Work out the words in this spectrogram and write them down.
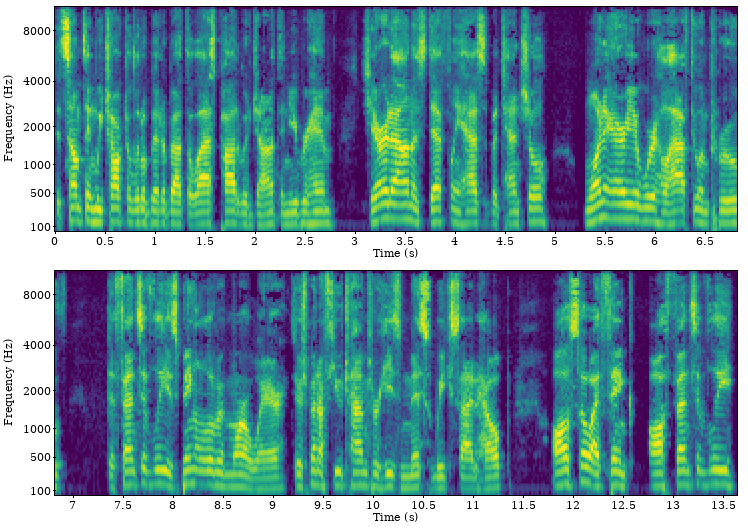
That's something we talked a little bit about the last pod with Jonathan Ibrahim. Jarrett Allen is definitely has the potential. One area where he'll have to improve defensively is being a little bit more aware. There's been a few times where he's missed weak side help. Also, I think offensively,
